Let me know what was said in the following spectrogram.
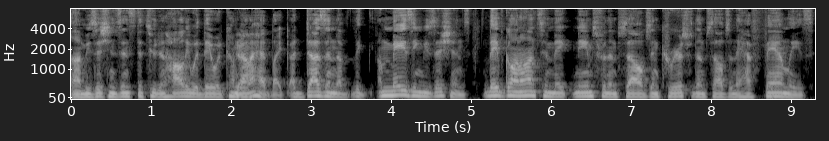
uh, Musicians Institute in Hollywood. They would come Yeah. down. I had like a dozen of the amazing musicians. They've gone on to make names for themselves and careers for themselves, and they have families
